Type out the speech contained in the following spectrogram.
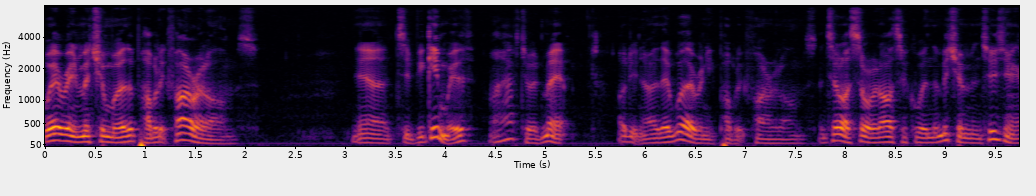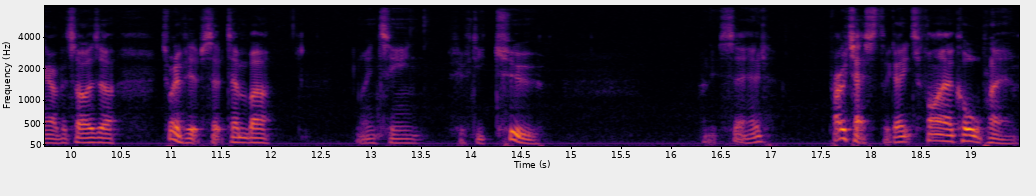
Where in Mitcham were the public fire alarms? Now, to begin with, I have to admit, I didn't know there were any public fire alarms until I saw an article in the Mitcham and Tooting Advertiser, 25th September 1952. And it said, Protest against fire call plan.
